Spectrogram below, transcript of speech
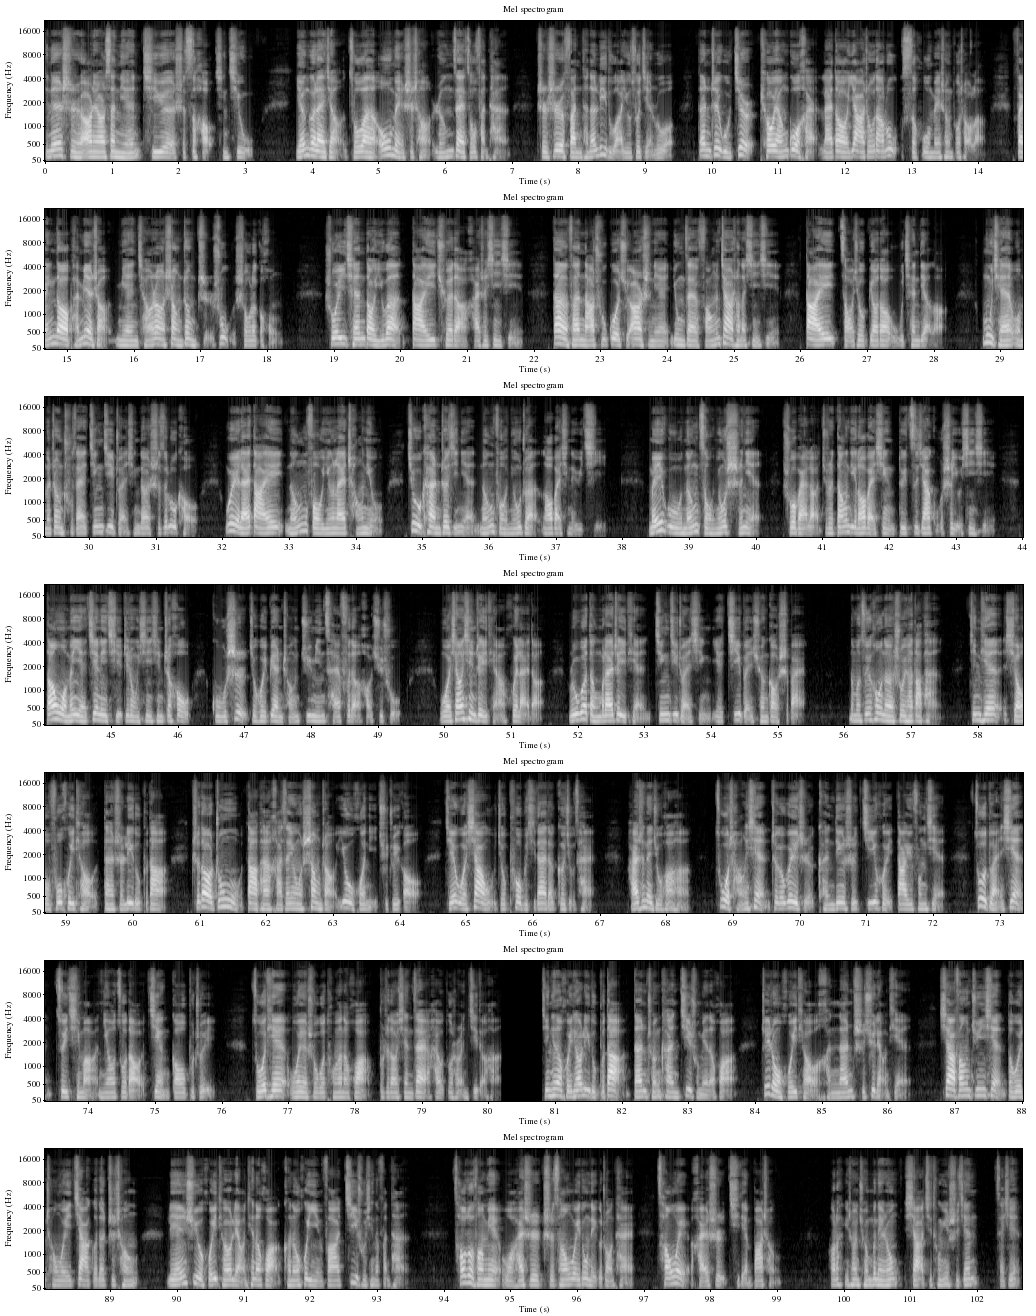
今天是二零二三年七月十四号，星期五。严格来讲，昨晚欧美市场仍在走反弹，只是反弹的力度啊有所减弱。但这股劲儿漂洋过海来到亚洲大陆，似乎没剩多少了，反映到盘面上，勉强让上证指数收了个红。说一千到一万，大 A 缺的还是信心。但凡拿出过去二十年用在房价上的信心，大 A 早就飙到五千点了。目前我们正处在经济转型的十字路口，未来大 A 能否迎来长牛，就看这几年能否扭转老百姓的预期。美股能走牛十年，说白了就是当地老百姓对自家股市有信心。当我们也建立起这种信心之后，股市就会变成居民财富的好去处。我相信这一天啊会来的。如果等不来这一天，经济转型也基本宣告失败。那么最后呢，说一下大盘。今天小幅回调，但是力度不大。直到中午，大盘还在用上涨诱惑你去追高，结果下午就迫不及待的割韭菜。还是那句话哈，做长线这个位置肯定是机会大于风险，做短线最起码你要做到见高不追。昨天我也说过同样的话，不知道现在还有多少人记得哈。今天的回调力度不大，单纯看技术面的话，这种回调很难持续两天。下方均线都会成为价格的支撑，连续回调两天的话，可能会引发技术性的反弹。操作方面，我还是持仓未动的一个状态，仓位还是七点八成。好了，以上全部内容，下期同一时间再见。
